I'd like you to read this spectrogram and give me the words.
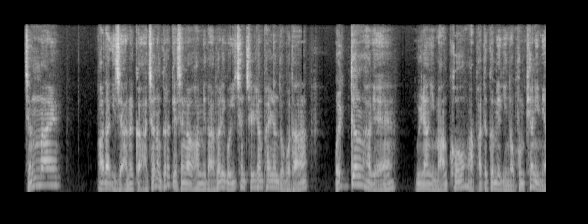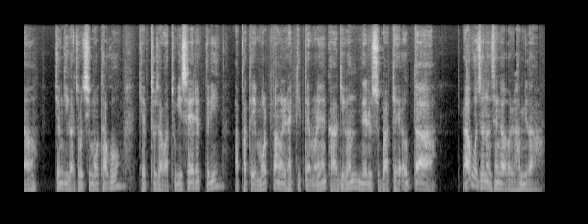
정말 바닥이지 않을까 저는 그렇게 생각합니다. 그리고 2007년 8년도보다 월등하게 물량이 많고 아파트 금액이 높은 편이며 경기가 좋지 못하고 갭 투자와 투기 세력들이 아파트에 몰빵을 했기 때문에 가격은 내릴 수밖에 없다 라고 저는 생각을 합니다.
